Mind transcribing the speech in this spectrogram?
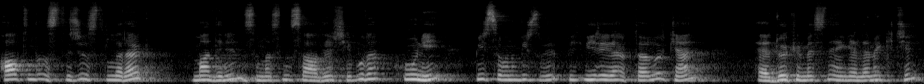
altında ısıtıcı ısıtılarak maddenin ısınmasını sağlayan şey. Bu da huni. Bir sıvının bir sıvı bir yere aktarılırken e, dökülmesini engellemek için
